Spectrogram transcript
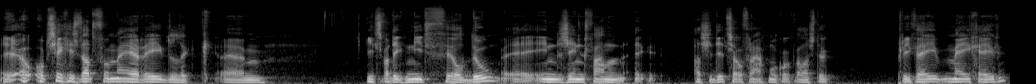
Uh, op zich is dat voor mij redelijk um, iets wat ik niet veel doe. in de zin van, als je dit zo vraagt, moet ik ook wel een stuk privé meegeven.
